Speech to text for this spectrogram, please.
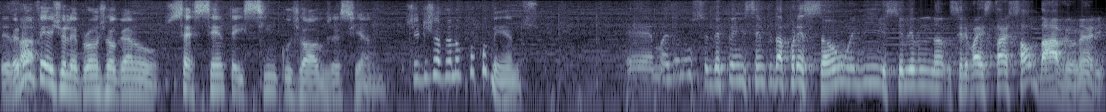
Exato. Eu não vejo o LeBron jogando 65 jogos esse ano. Vejo ele jogando um pouco menos. É, mas eu não sei, depende sempre da pressão, ele, se, ele, se ele vai estar saudável, né, Ari?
